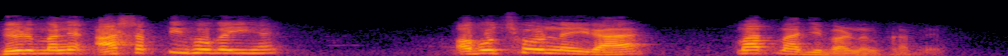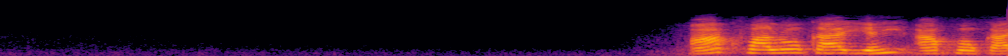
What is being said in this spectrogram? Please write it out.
दृढ़ मन आसक्ति हो गई है। अब वो छोड़ नहीं रहा है। महात्मा जी वर्णन कर रहे आँख वालों का यही आँखों का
